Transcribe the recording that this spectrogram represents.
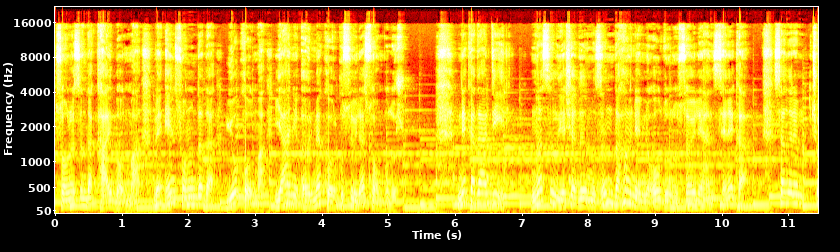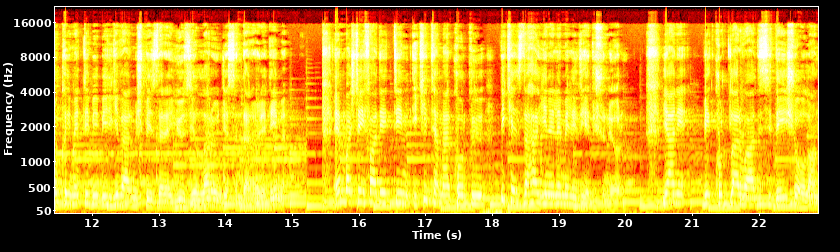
Sonrasında kaybolma ve en sonunda da yok olma yani ölme korkusuyla son bulur. Ne kadar değil, nasıl yaşadığımızın daha önemli olduğunu söyleyen Seneca, sanırım çok kıymetli bir bilgi vermiş bizlere yüzyıllar öncesinden öyle değil mi? En başta ifade ettiğim iki temel korkuyu bir kez daha yinelemeli diye düşünüyorum. Yani bir Kurtlar Vadisi deyişi olan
